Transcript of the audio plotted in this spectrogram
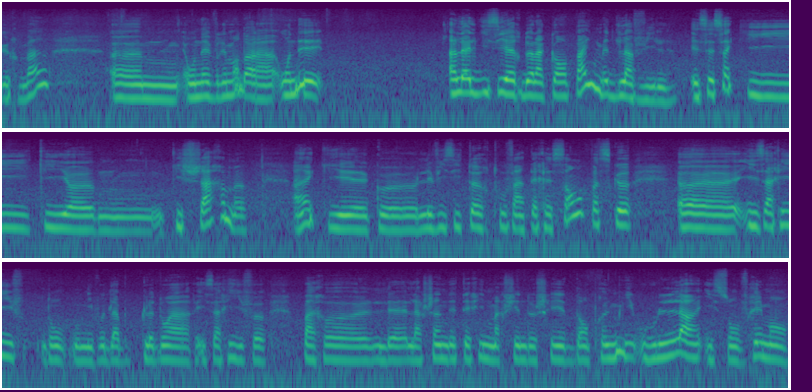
urbaine, on est vraiment dans la- on est à la lisière de la campagne, mais de la ville. Et c'est ça qui, qui, euh, qui charme, hein, qui est, que les visiteurs trouvent intéressant parce que euh, ils arrivent, donc au niveau de la boucle noire, ils arrivent par euh, la chaîne des terrines marchiennes de Schried d'Empremy, où là, ils sont vraiment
